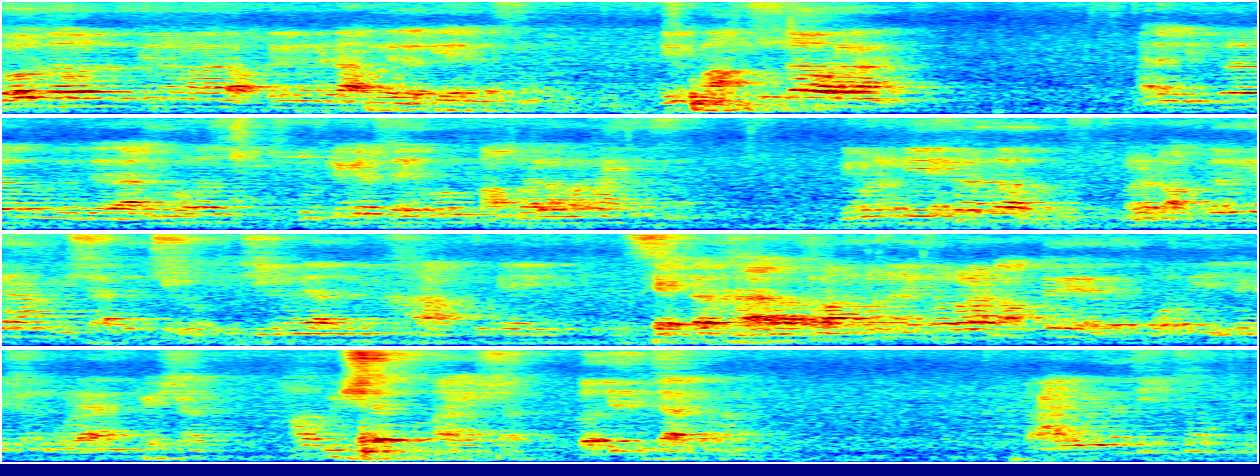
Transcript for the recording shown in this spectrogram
जोर जबरदस्तीनं मला डॉक्टरीमध्ये टाकून दिलं बी मी फॉर्म सुद्धा भरला नाही. माझे मित्र राजभवनच डुप्लिकेट सही करून फॉर्म भरायला मला माहितीच नाही. मी म्हटलं मी हे करत राहतो. मला डॉक्टर ही हा विषयाचं चीड होती. चीड म्हणजे आता मी खराब कुठे सेक्टर खराब असं वाटलं नाही पण मला डॉक्टर होत इंजेक्शन गोळ्या पेशंट हा विषयच होता आयुष्यात. कधीच विचार करणार नाही. आई वडिलांची इच्छा होती.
